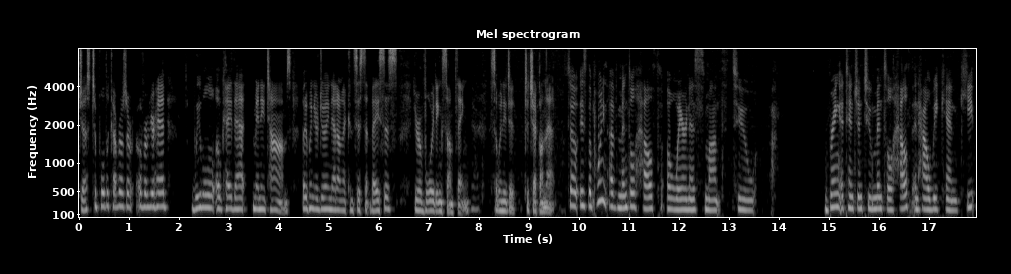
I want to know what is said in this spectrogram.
just to pull the covers over your head, we will okay that many times. But when you're doing that on a consistent basis, you're avoiding something. Yeah. So we need to, to check on that. So is the point of Mental Health Awareness Month to bring attention to mental health and how we can keep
